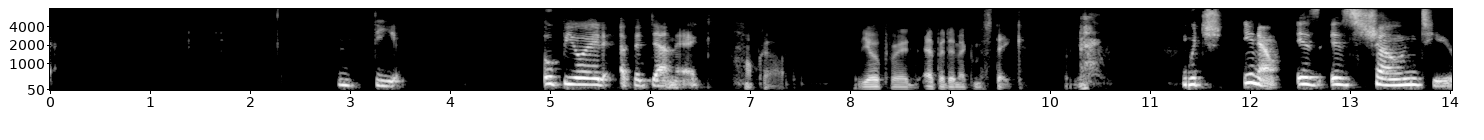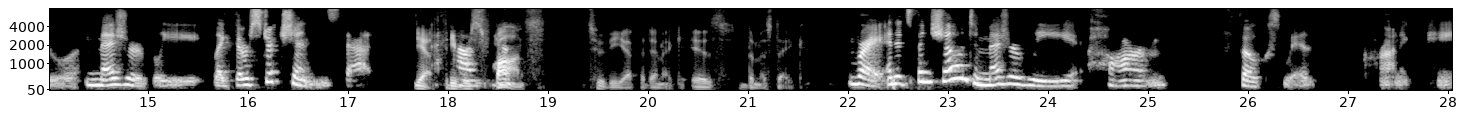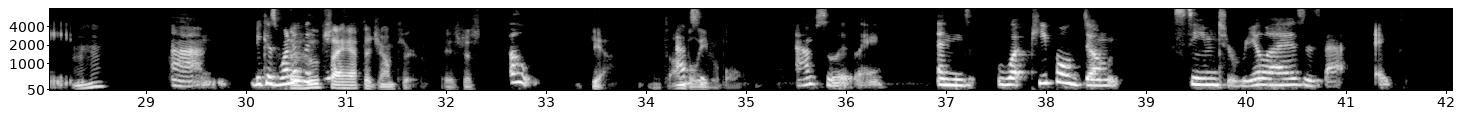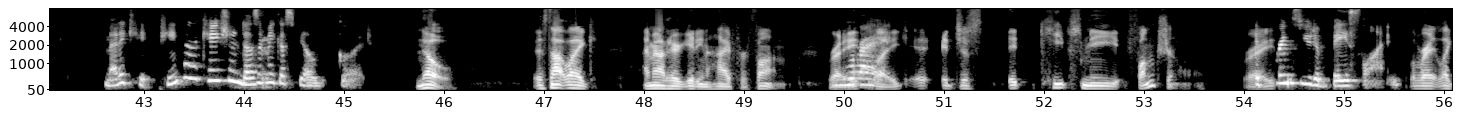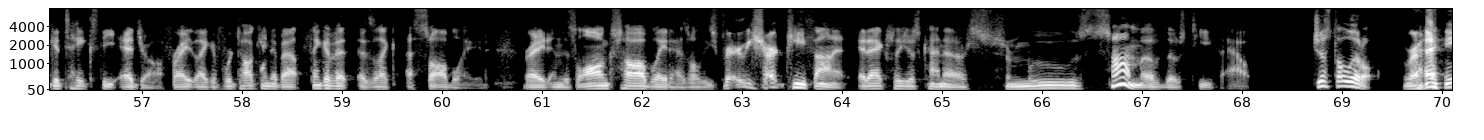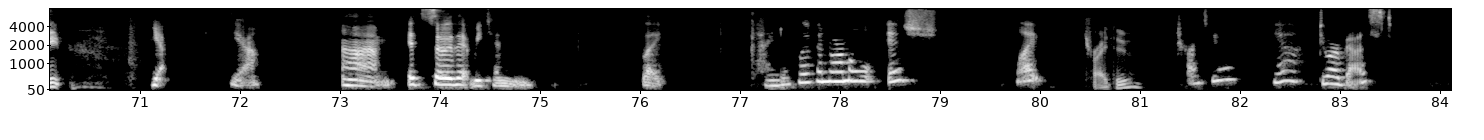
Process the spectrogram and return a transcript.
the opioid epidemic, Oh God, the opioid epidemic mistake. which you know is is shown to measurably like the restrictions that yeah, the have- have- response to the epidemic is the mistake. right and it's been shown to measurably harm folks with chronic pain hmm um because one the of the hoops I have to jump through is just oh yeah, it's unbelievable. Absolutely. And what people don't seem to realize is that like medicate pain medication doesn't make us feel good. No, it's not like I'm out here getting high for fun, right? Right. Like it, it just it keeps me functional, It right? brings you to baseline. Right, like it takes the edge off, right? Like if we're talking about, think of it as like a saw blade, right? And this long saw blade has all these very sharp teeth on it. It actually just kind of smooths some of those teeth out, just a little, right? Yeah. Yeah. Um, it's so that we can like kind of live a normal-ish life. Try to. Try to. Yeah, do our best.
